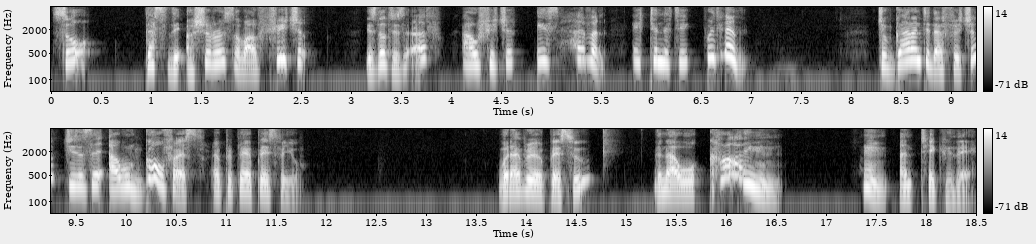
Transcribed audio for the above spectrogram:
So that's the assurance of our future. It's not this earth, our future is heaven, eternity with Him. To guarantee that future, Jesus said, I will go first and prepare a place for you. When I prepare a place for you, then I will come hmm, and take you there.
